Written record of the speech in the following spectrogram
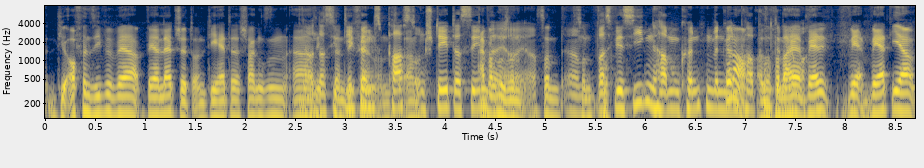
die Offensive wäre wär legit und die hätte Chancen, äh, Ja, sich dass die. Defense passt ähm, und steht, das sehen wir so ein- ja. so ein- so ein ähm, was wir siegen haben könnten, wenn wir Genau, ein paar also Punkte von mehr daher werdet, wer, werdet ihr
